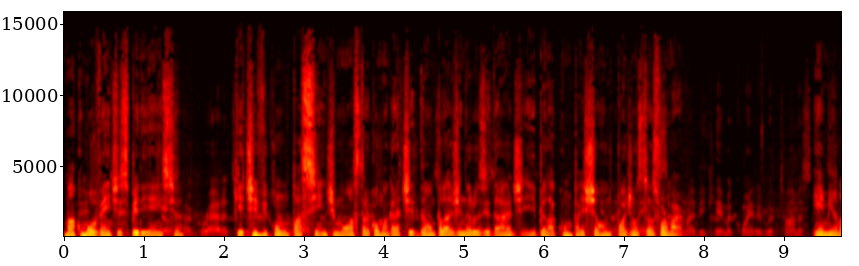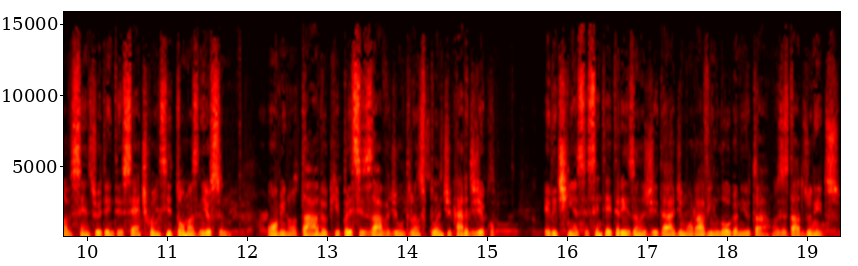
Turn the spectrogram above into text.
Uma comovente experiência que tive com um paciente mostra como a gratidão pela generosidade e pela compaixão pode nos transformar. Em 1987, conheci Thomas Nielsen, um homem notável que precisava de um transplante cardíaco. Ele tinha 63 anos de idade e morava em Logan, Utah, nos Estados Unidos.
